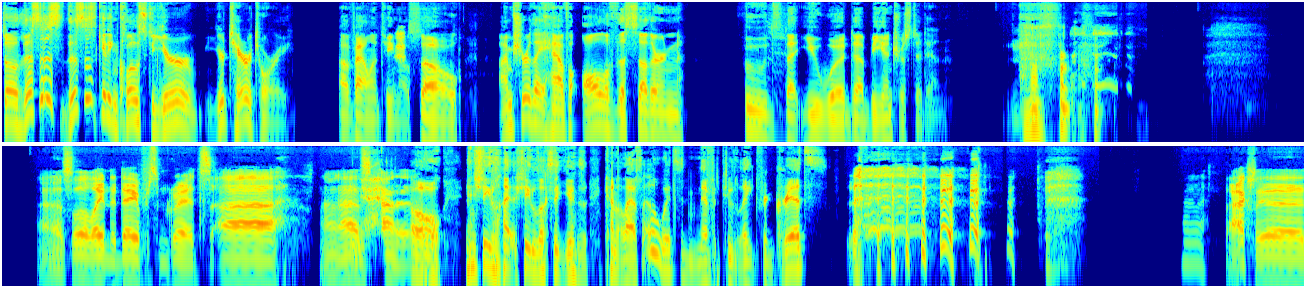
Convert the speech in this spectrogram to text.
So this is this is getting close to your your territory, uh, Valentino. So I'm sure they have all of the southern foods that you would uh, be interested in. uh, it's a little late in the day for some grits. Uh, I don't know. It's kind of. Oh, and she la- she looks at you and kind of laughs. Oh, it's never too late for grits. Uh, Actually, uh,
